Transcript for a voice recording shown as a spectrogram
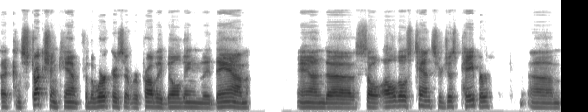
a, a, construction camp for the workers that were probably building the dam. And uh, so all those tents are just paper. Um,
